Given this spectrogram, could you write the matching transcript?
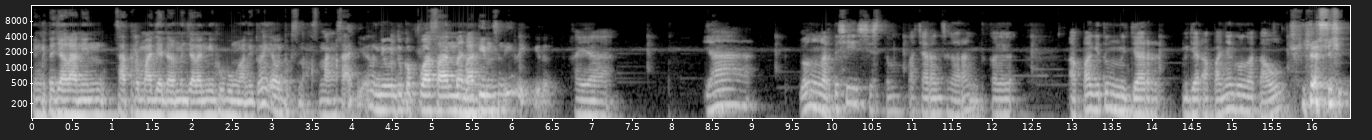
Yang kita jalanin saat remaja dalam menjalani hubungan itu ya untuk senang-senang saja. Hanya untuk kepuasan batin sendiri gitu. Kayak ya gue nggak ngerti sih sistem pacaran sekarang. Kayak apa gitu ngejar ngejar apanya gue nggak tahu. Iya sih.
